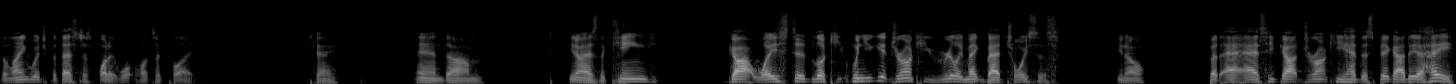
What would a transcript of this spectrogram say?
the language, but that's just what it what, what took place. Okay, and um, you know, as the king got wasted, look, when you get drunk, you really make bad choices, you know. But as he got drunk, he had this big idea. Hey,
